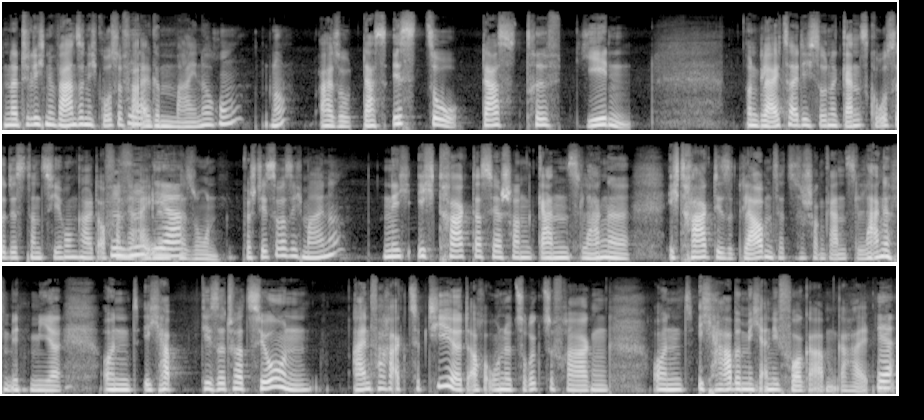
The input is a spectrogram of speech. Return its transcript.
natürlich eine wahnsinnig große Verallgemeinerung. Ne? Also das ist so, das trifft jeden. Und gleichzeitig so eine ganz große Distanzierung halt auch von mhm, der eigenen ja. Person. Verstehst du, was ich meine? Nicht, ich trage das ja schon ganz lange. Ich trage diese Glaubenssätze schon ganz lange mit mir. Und ich habe die Situation einfach akzeptiert, auch ohne zurückzufragen. Und ich habe mich an die Vorgaben gehalten. Ja.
